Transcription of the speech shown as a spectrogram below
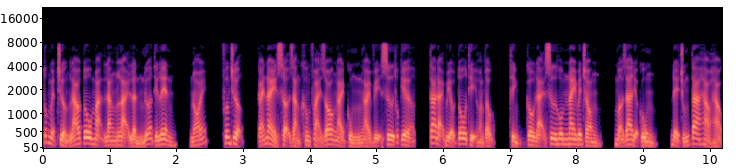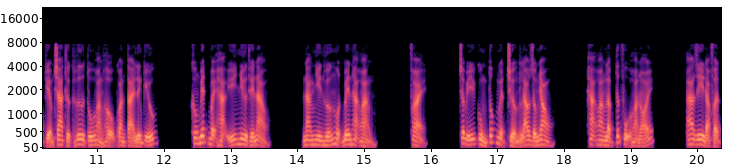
túc nguyệt trưởng lão tô mạn lăng lại lần nữa tiến lên, nói, phương trượng cái này sợ rằng không phải do ngài cùng ngài vị sư thúc kia, ta đại biểu tô thị hoàng tộc, thỉnh cầu đại sư hôm nay bên trong, mở ra địa cung, để chúng ta hảo hảo kiểm tra thực hư tú hoàng hậu quan tài linh cứu. Không biết bệ hạ ý như thế nào? Nàng nhìn hướng một bên hạ hoàng. Phải. Chấp ý cùng túc nguyệt trưởng lao giống nhau. Hạ hoàng lập tức phụ hòa nói. A di đà phật.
